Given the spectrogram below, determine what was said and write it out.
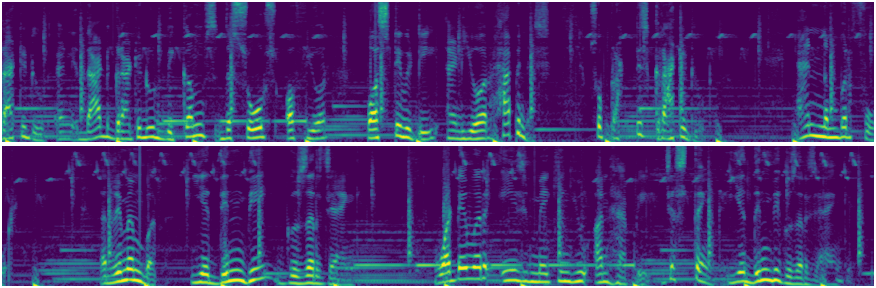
gratitude and that gratitude becomes the source of your positivity and your happiness so practice gratitude. And number 4 remember, ये दिन भी गुजर जाएँगे। Whatever is making you unhappy just think ये दिन भी गुजर जाएँगे।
